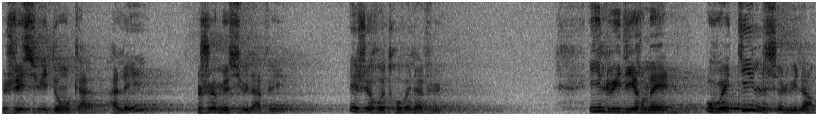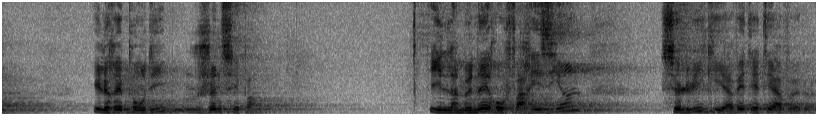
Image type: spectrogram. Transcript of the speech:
J'y suis donc allé, je me suis lavé et j'ai retrouvé la vue. Ils lui dirent, Mais où est-il celui-là? Il répondit, Je ne sais pas. Ils l'amenèrent aux pharisiens, celui qui avait été aveugle.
